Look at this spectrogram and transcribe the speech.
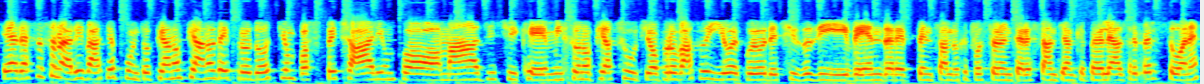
e adesso sono arrivati appunto piano piano dei prodotti un po' speciali, un po' magici che mi sono piaciuti, ho provato io e poi ho deciso di vendere pensando che fossero interessanti anche per le altre persone.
